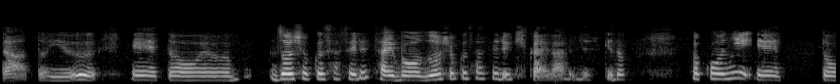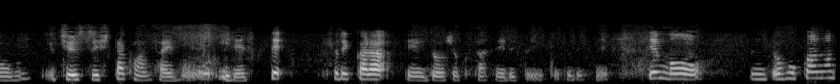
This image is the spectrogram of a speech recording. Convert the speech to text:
ターという、えっ、と、増殖させる、細胞を増殖させる機械があるんですけど、そこに、えっと、抽出した幹細胞を入れて、それから、えー、増殖させるということですね。でも、うんと、他の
